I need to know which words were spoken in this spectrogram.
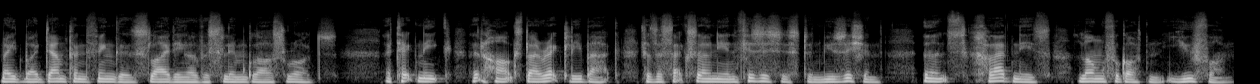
made by dampened fingers sliding over slim glass rods a technique that harks directly back to the Saxonian physicist and musician Ernst Chladni's long-forgotten euphon.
